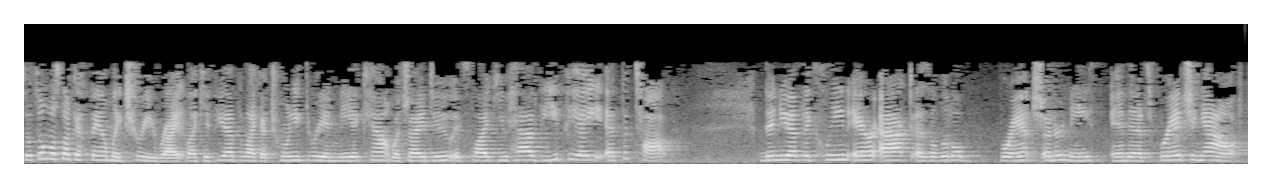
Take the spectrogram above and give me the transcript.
so it's almost like a family tree, right? Like if you have like a 23andMe account, which I do, it's like you have the EPA at the top, then you have the Clean Air Act as a little branch underneath, and then it's branching out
